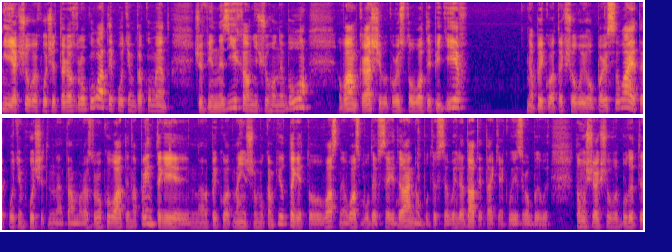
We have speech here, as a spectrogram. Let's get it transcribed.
І якщо ви хочете роздрукувати потім документ, щоб він не з'їхав, нічого не було, вам краще використовувати PDF. Наприклад, якщо ви його пересилаєте, потім хочете там, роздрукувати на принтері, наприклад, на іншому комп'ютері, то власне, у вас буде все ідеально, буде все виглядати так, як ви і зробили. Тому що якщо ви будете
